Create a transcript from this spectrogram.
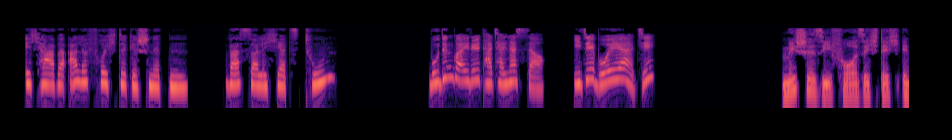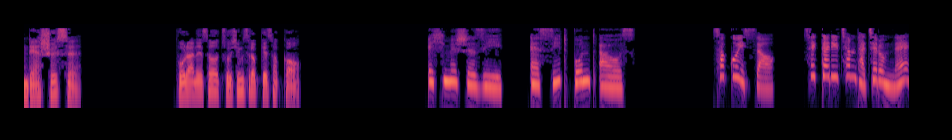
Ich habe alle Früchte geschnitten. Was soll ich jetzt tun? 모든 과일을 다 잘랐어. 이제 뭐 해야 하지? Mische sie vorsichtig in der Schüssel. 볼 안에서 조심스럽게 섞어. Ich mische sie. Es sieht bunt aus. 섞고 있어. 색깔이 참 다채롭네.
